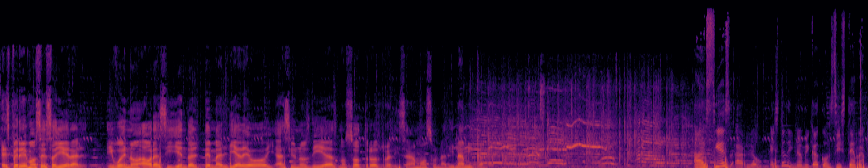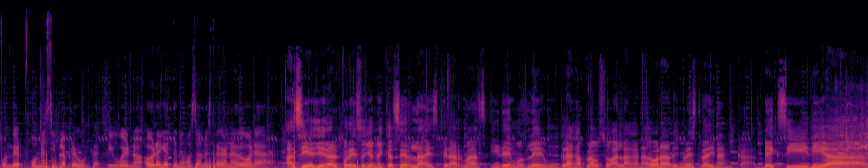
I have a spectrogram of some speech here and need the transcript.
Esperemos eso, Gerald. Y bueno, ahora siguiendo al tema del día de hoy, hace unos días nosotros realizamos una dinámica. Así es, Arlo. Esta dinámica consiste en responder una simple pregunta. Y bueno, ahora ya tenemos a nuestra ganadora. Así es, Gerald. Por eso ya no hay que hacerla esperar más. Y démosle un gran aplauso a la ganadora de nuestra dinámica, Bexy Díaz.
